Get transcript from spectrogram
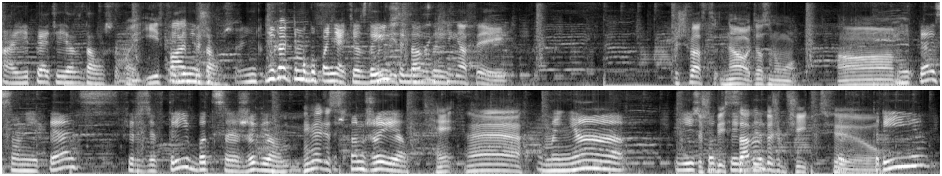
А, Е5 я сдался. да? Ой, Или E5, не bishop- сдался. Никак не могу понять, я сдаюсь или не d7, сдаюсь. king f8. Bishop f... No, it doesn't work. Um, Е5, слон Е5, ферзь F3, БЦ, живем. Maybe I just- Значит, он GF. hey, eh. У меня есть Bishop ход b7, ферзь bishop g2. F3.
